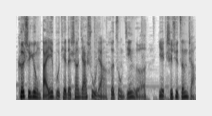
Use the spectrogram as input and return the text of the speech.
可使用百亿补贴的商家数量和总金额也持续增长。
